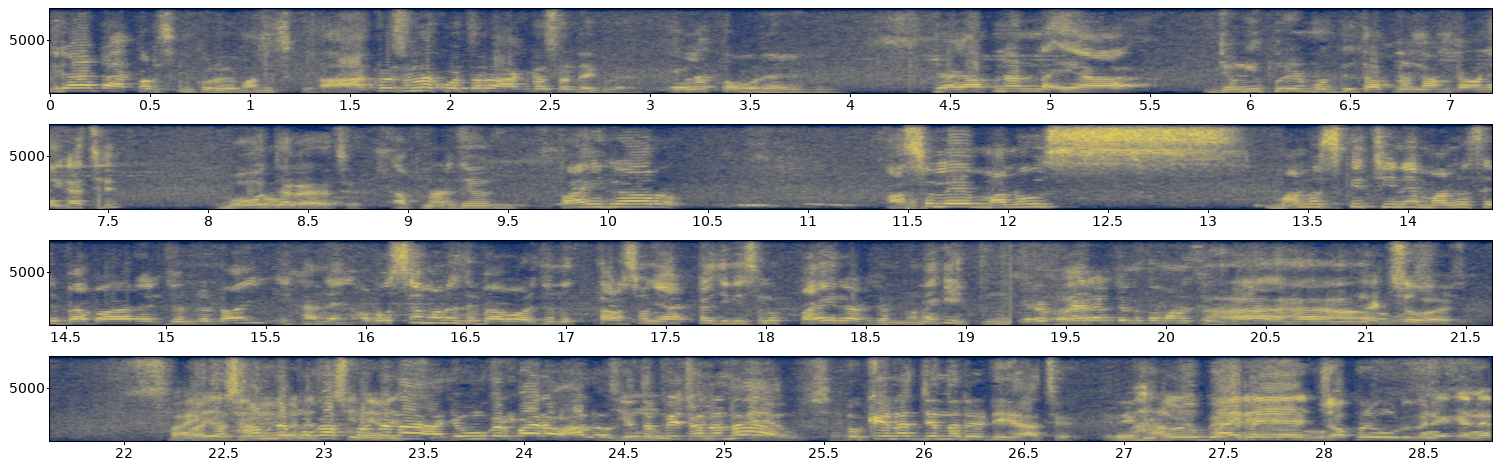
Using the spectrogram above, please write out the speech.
বিরাট আকর্ষণ করবে মানুষকে। আকর্ষণ না কত আকর্ষণ এগুলো? এগুলো খবরে আসবে দেখ আপনার জঙ্গিপুরের মধ্যে তো আপনার নামটা অনেক আছে। বহু জায়গায় আছে। আপনার যে পায়রার আসলে মানুষ মানুষকে চিনে মানুষের ব্যবহারের জন্য নয় এখানে। অবশ্যই মানুষের ব্যবহারের জন্য। তার সঙ্গে একটা জিনিস হলো পায়রার জন্য নাকি? এটা পায়রার জন্য তো মানুষের হ্যাঁ হ্যাঁ হ্যাঁ একশো হয়তো সামনে প্রকাশ করবে না যে উমুকের পায়রা ভালো কিন্তু পেছনে না পায়রা কেনার জন্য রেডি আছে। ভালো বাইরে যখন উঠবেন এখানে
